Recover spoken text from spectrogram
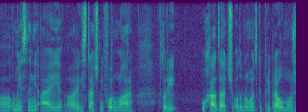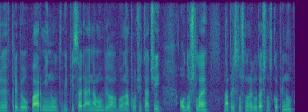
umiestnený aj registračný formulár, ktorý uchádzač o dobrovoľníckú prípravu môže v priebehu pár minút vypísať aj na mobil alebo na počítači, odošle na príslušnú regulačnú skupinu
